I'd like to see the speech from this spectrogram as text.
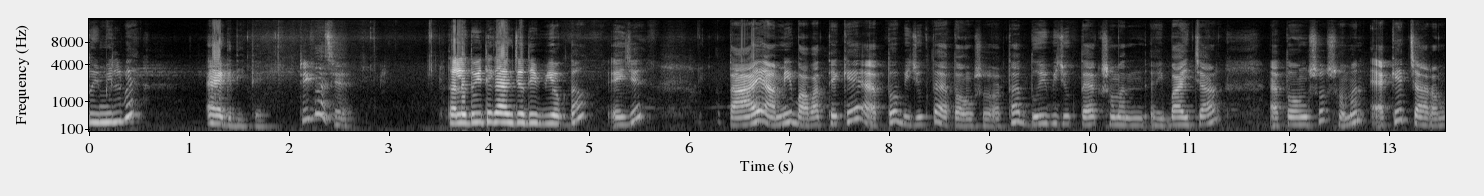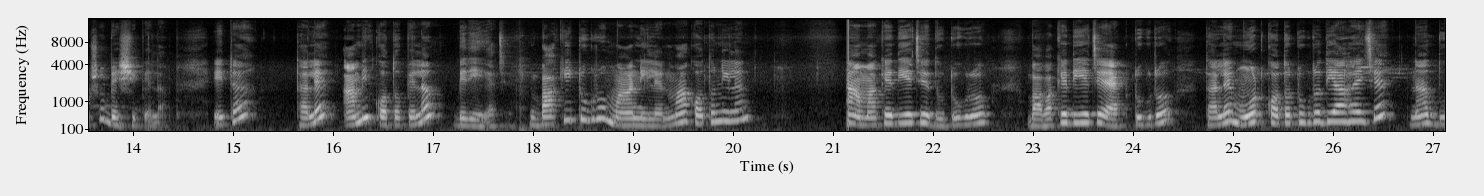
দুই মিলবে, এক দিতে। ঠিক আছে? তাহলে দুই থেকে এক যদি বিয়োগ দাও, এই যে, তাই আমি বাবার থেকে এত বিযুক্ত এত অংশ, অর্থাৎ দুই বিযুক্ত এক সমান বাই চার, এত অংশ সমান একের চার অংশ বেশি পেলাম। এটা তাহলে আমি কত পেলাম? বেরিয়ে গেছে। বাকি টুকরো মা নিলেন। মা কত নিলেন? আমাকে দিয়েছে দু টুকরো, বাবাকে দিয়েছে এক টুকরো তাহলে মোট কত টুকরো দেওয়া হয়েছে? না, দু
